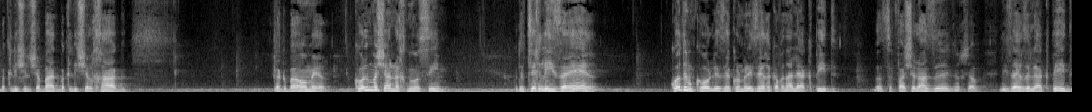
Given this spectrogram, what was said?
בכלי של שבת, בכלי של חג, ל"ג בעומר, כל מה שאנחנו עושים, כותב, צריך להיזהר, קודם כל, לזה, כל מיני, להיזהר הכוונה להקפיד, בשפה שלה זה נחשב, להיזהר זה להקפיד,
